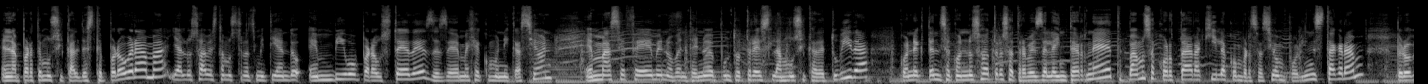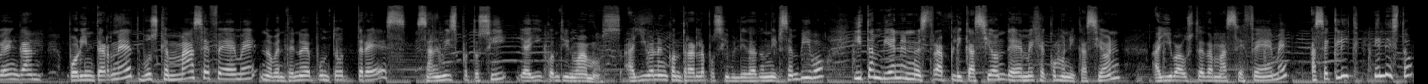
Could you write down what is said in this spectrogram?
en la parte musical de este programa. Ya lo sabe, estamos transmitiendo en vivo para ustedes desde MG Comunicación en Más FM 99.3, la música de tu vida. Conéctense con nosotros a través de la internet. Vamos a cortar aquí la conversación por Instagram, pero vengan por internet, busquen Más FM 99.3 San Luis Potosí y allí continuamos. Allí van a encontrar la posibilidad de unirse en vivo y también en nuestra aplicación de MG Comunicación Allí va usted a más FM, hace clic y listo,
